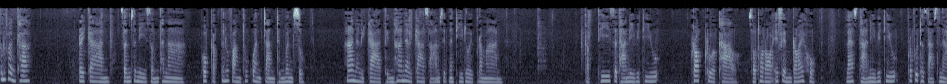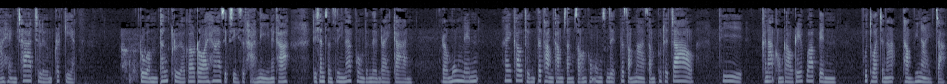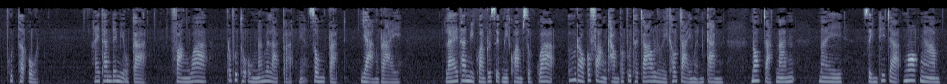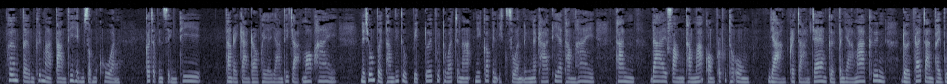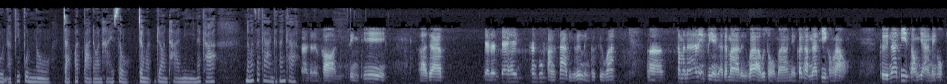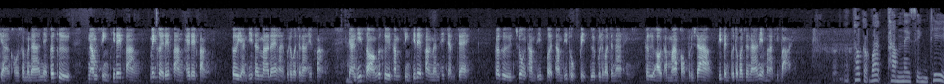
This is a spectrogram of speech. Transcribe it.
ท่านฟังคะ รายการสันสนีสนทนา พบกับท่านฟังทุกวันจันทร์ถึงวันศุกร์5นาฬิกาถึง5นาฬิกา30 นาทีโดยประมาณ กับที่สถานีวิทยุ ครอบครัวข่าว สทร FM106 และสถานีวิทยุพระพุทธศาสนาแห่งชาติเฉลิมพระเกียรติ รวมทั้งเครือก็ร้อยห้าสิบสี่สถานีนะคะ ดิฉันสันสนีนาคพงศ์ดำเนินรายการ เรามุ่งเน้น ให้เข้าถึงพระธรรมคำสั่งสอนขององค์สมเด็จพระสัมมาสัมพุทธเจ้า ที่คณะของเราเรียกว่าเป็นพุทธวจนะธรรมวินัยจากพุทธโอษให้ท่านได้มีโอกาส ฟังว่าพระพุทธองค์นั้นเวลาตรัสเนี่ยทรงตรัสอย่างไร และให้ท่านมีความรู้สึกมีความสุขว่า เออเราก็ฟังคำพระพุทธเจ้าเลยเข้าใจเหมือนกัน นอกจากนั้นในสิ่งที่จะงอกงาม เพิ่มเติมขึ้นมาตามที่เห็นสมควร ก็จะเป็นสิ่งที่ทางรายการเราพยายามที่จะมอบให้ ในช่วงเปิดธรรมที่ถูกปิดด้วยพุทธวจนะนี่ก็เป็นอีกส่วนหนึ่งนะคะ ที่จะทำให้ท่านได้ฟังธรรมะของพระพุทธองค์ อย่างกระจ่างแจ้งเกิดปัญญามากขึ้น โดยพระอาจารย์ไพบุญอภิปุลโน จากวัดป่าดอนหายโศก จังหวัดดอนธานีนะคะนมัสการค่ะท่านคะอาจารย์พรสิ่งที่อาจจะ อยากจะแจ้งให้ท่านผู้ฟังทราบอีกเรื่องหนึ่งก็คือว่าธรรมนะเนี่ยคืออย่างอาตมาหรือว่าอาวุโสมาเนี่ยก็ทำหน้าที่ของเรา คือหน้าที่สองอย่างในหกอย่างของสมณะเนี่ยก็คือนำสิ่งที่ได้ฟัง ไม่เคยได้ฟังให้ได้ฟังก็อย่างที่ท่านมาได้อ่านพุทธวจนะให้ฟัง อย่างที่สองก็คือทำสิ่งที่ได้ฟังนั้นให้แจ่มแจ้ง ก็คือช่วงธรรมที่เปิดธรรมที่ถูกปิดด้วยพุทธวจนะอย่างนี้ ก็คือเอาธรรมะของพระพุทธเจ้าที่เป็นพุทธวจนะเนี่ยมาอธิบาย เท่ากับว่าทำในสิ่งที่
